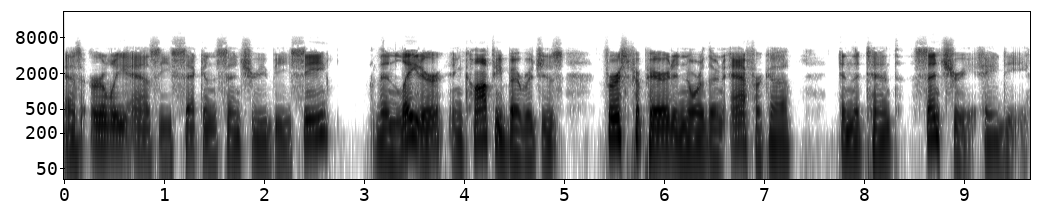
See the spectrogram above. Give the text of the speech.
as early as the second century BC, then later in coffee beverages first prepared in northern Africa in the tenth century A.D.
